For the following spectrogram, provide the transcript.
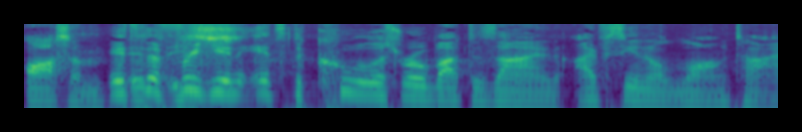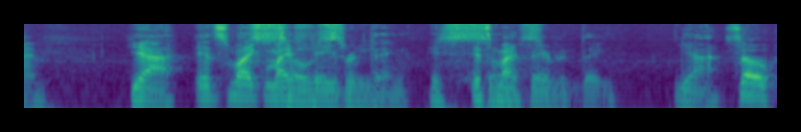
awesome. It's It- the freaking it's the coolest robot design I've seen in a long time. Yeah, it's like It's my so favorite sweet. thing. It's It's, so my sweet. favorite thing. Yeah. So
